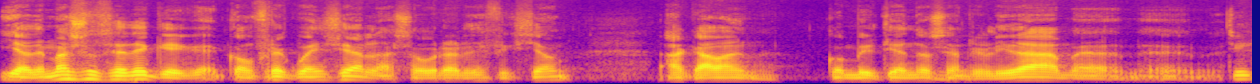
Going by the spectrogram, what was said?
Y además sucede que con frecuencia las obras de ficción acaban convirtiéndose en realidad, eh, eh,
